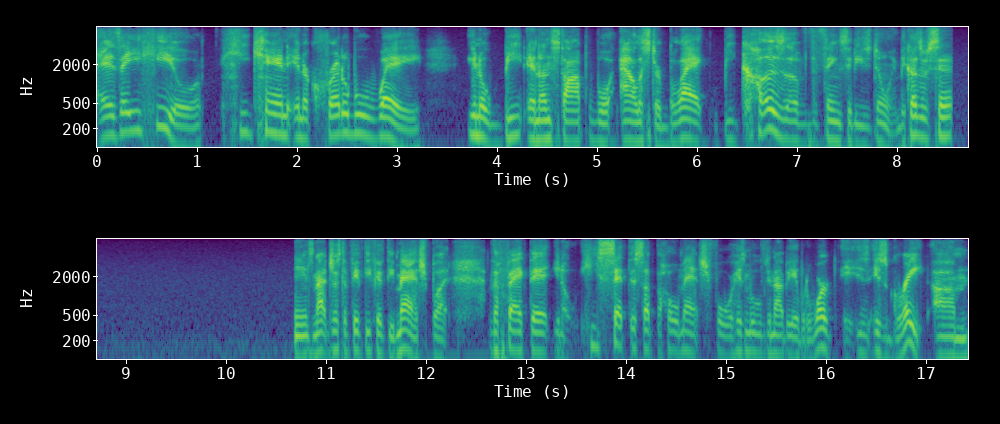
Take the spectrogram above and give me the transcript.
as a heel, he can in a credible way you know, beat an unstoppable Aleister Black because of the things that he's doing, because of it's not just a 50-50 match, but the fact that you know he set this up the whole match for his move to not be able to work is, is great. Um,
